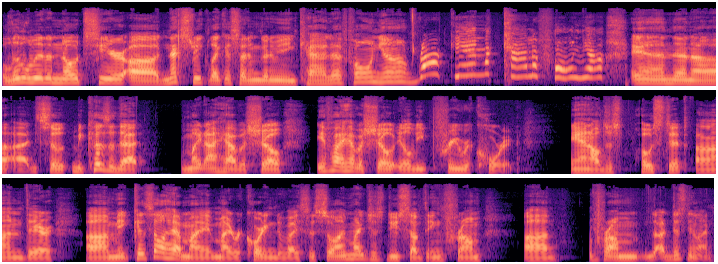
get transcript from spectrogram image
a little bit of notes here. Uh, next week, like I said, I'm going to be in California, rocking California, and then uh, so because of that, might not have a show. If I have a show, it'll be pre-recorded, and I'll just post it on there because um, I'll have my my recording devices. So I might just do something from uh, from uh, Disneyland.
